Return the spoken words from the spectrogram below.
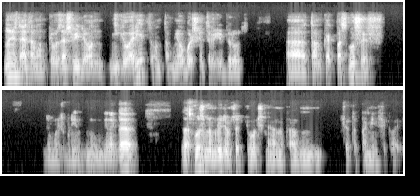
ну, не знаю, там, он, Кавазашвили, он не говорит, он там, у него больше интервью берут, а, там, как послушаешь, думаешь, блин, ну, иногда заслуженным людям все-таки лучше, наверное, правда, что-то поменьше говорить.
